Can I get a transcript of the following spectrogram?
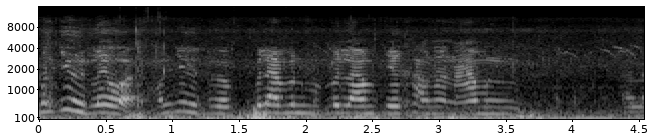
มันยืดเร็วอะ มันยืดแบบเวลามันเวลามันเจอข้าวหน้าหนามันอะไร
